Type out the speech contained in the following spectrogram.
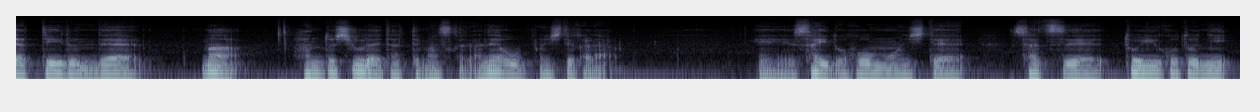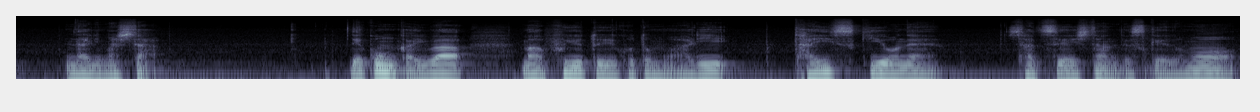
やっているんでまあ半年ぐらい経ってますからねオープンしてから、えー、再度訪問して撮影ということになりました。で今回は、まあ、冬ということもありタイスキをね撮影したんですけれども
